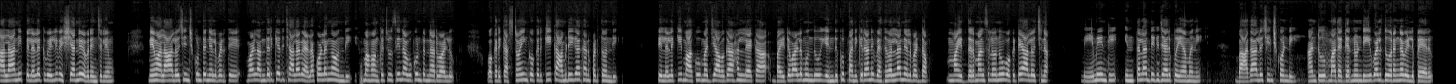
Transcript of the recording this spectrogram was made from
అలా అని పిల్లలకు వెళ్ళి విషయాన్ని వివరించలేము. మేము అలా ఆలోచించుకుంటూ నిలబడితే వాళ్ళందరికీ అది చాలా వేళకోళంగా ఉంది. మా వంక చూసి నవ్వుకుంటున్నారు వాళ్ళు. ఒకరి కష్టం ఇంకొకరికి కామెడీగా కనపడుతోంది. పిల్లలకి మాకు మధ్య అవగాహన లేక బయట వాళ్ళ ముందు ఎందుకు పనికిరాని వెధవల్లా నిలబడ్డాం. మా ఇద్దరి మనసులోనూ ఒకటే ఆలోచన. మేమేంటి ఇంతలా దిగజారిపోయామని. బాగా ఆలోచించుకోండి అంటూ మా దగ్గర నుండి వాళ్ళు దూరంగా వెళ్ళిపోయారు.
